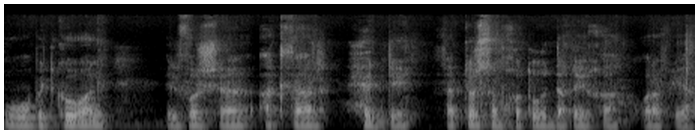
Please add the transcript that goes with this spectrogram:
وبتكون الفرشة أكثر حدة فبترسم خطوط دقيقة ورفيعة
